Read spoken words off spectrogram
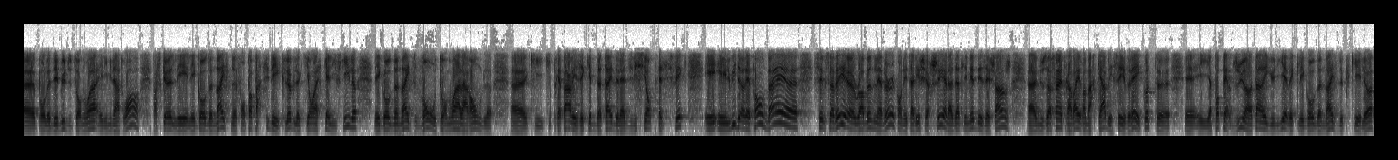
euh, pour le début du tournoi éliminatoire? Parce que les, Golden Knights ne font pas partie des clubs qui ont à se qualifier. Les Golden Knights vont au tournoi à la ronde euh, qui, qui prépare les équipes de tête de la division Pacifique. Et, et lui de répondre, ben, euh, c'est, vous savez, euh, Robin Leonard, qu'on est allé chercher à la date limite des échanges, nous a fait un travail remarquable. Et c'est vrai, écoute, il n'a pas perdu en temps régulier avec les Golden Knights depuis qu'il est là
